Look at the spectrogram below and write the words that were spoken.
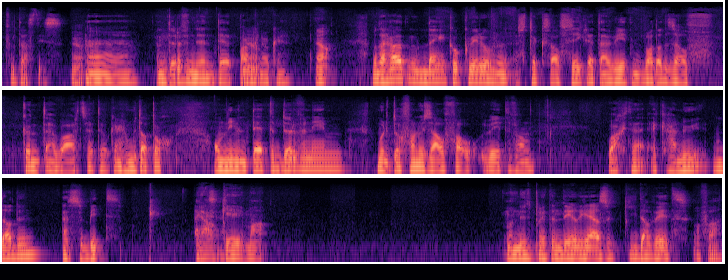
fantastisch. Ja. Ja, ja. En durven zijn tijd pakken Ja. ook. Hè. ja. Maar dan gaat het denk ik ook weer over een stuk zelfzekerheid en weten wat je zelf kunt en waard bent ook. En je moet dat toch, om die een tijd te durven nemen, moet je toch van jezelf wel weten van, wacht, hè, ik ga nu dat doen en ze biedt. Ja, oké, maar... Maar nu pretendeerde jij alsof ik dat weet, of wat?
